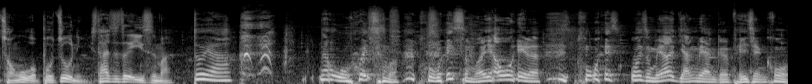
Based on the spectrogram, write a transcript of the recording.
宠物，我不助你，他是这个意思吗？对啊，那我为什么我为什么要为了为为什么要养两个赔钱货？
